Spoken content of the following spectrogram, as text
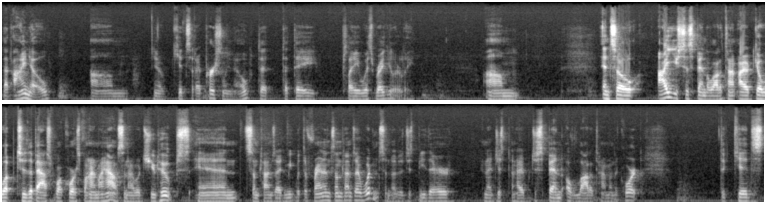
that I know, um, you know, kids that I personally know that that they play with regularly. Um, and so I used to spend a lot of time. I would go up to the basketball courts behind my house and I would shoot hoops. And sometimes I'd meet with a friend, and sometimes I wouldn't. Sometimes I'd just be there, and I just and I'd just spend a lot of time on the court. The kids,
